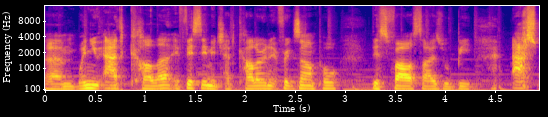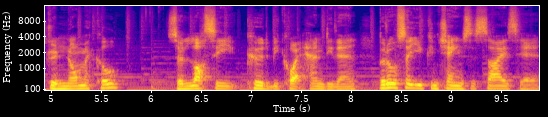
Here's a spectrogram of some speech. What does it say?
Um, when you add color, if this image had color in it, for example, this file size would be astronomical. So lossy could be quite handy then, but also you can change the size here.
